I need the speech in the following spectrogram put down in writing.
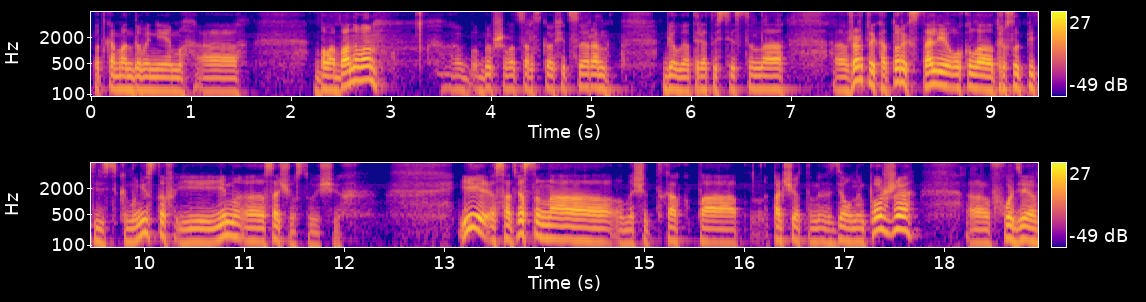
под командованием э, Балабанова, э, бывшего царского офицера, белый отряд, естественно, жертвой которых стали около 350 коммунистов и им э, сочувствующих. И, соответственно, значит, как по подсчетам, сделанным позже, э, в ходе,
